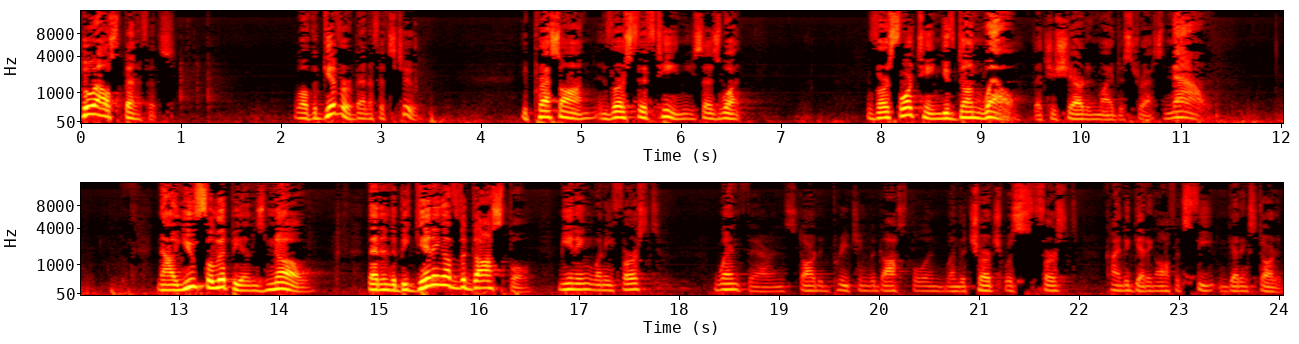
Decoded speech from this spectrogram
Who else benefits? Well, the giver benefits too. You press on in verse 15. He says, What? Verse 14, you've done well that you shared in my distress. Now, now you Philippians know that in the beginning of the gospel, meaning when he first went there and started preaching the gospel and when the church was first kind of getting off its feet and getting started.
